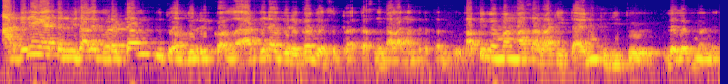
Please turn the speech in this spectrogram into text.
Artinya ngeten misalnya berekam itu Abdul Rikol lah. Artinya Abdul Rikol ya sebatas di kalangan tertentu. Tapi memang masalah kita ini begitu lelek mana.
